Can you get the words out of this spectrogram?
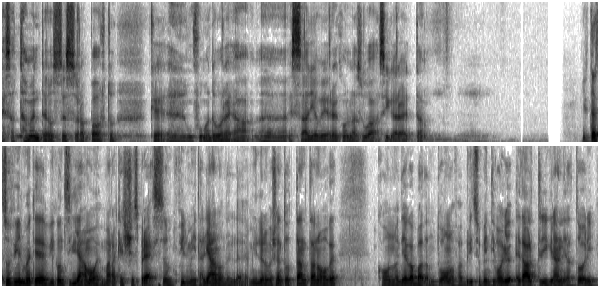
esattamente lo stesso rapporto che eh, un fumatore ha eh, e sa di avere con la sua sigaretta. Il terzo film che vi consigliamo è Marrakesh Express, film italiano del 1989 con Diego Abatantuono, Fabrizio Bentivoglio ed altri grandi attori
